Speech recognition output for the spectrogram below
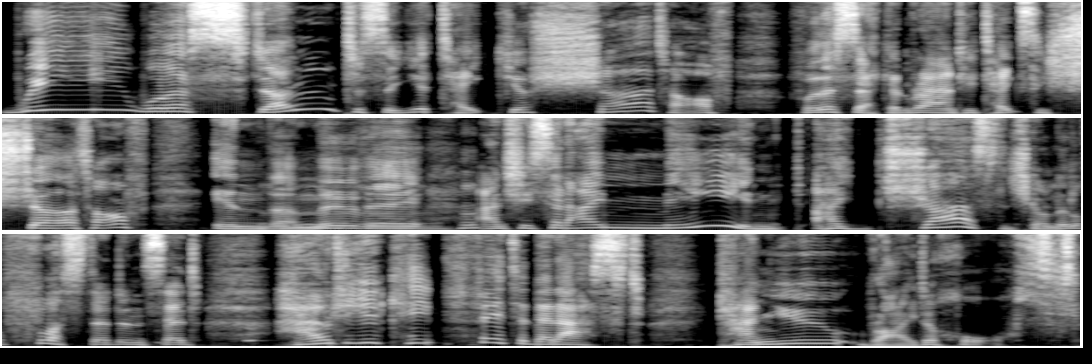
we were stunned to see you take your shirt off for the second round. He takes his shirt off in the mm-hmm. movie. And she said, I mean, I just. And she got a little flustered and said, How do you keep fit? And then asked, Can you ride a horse?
